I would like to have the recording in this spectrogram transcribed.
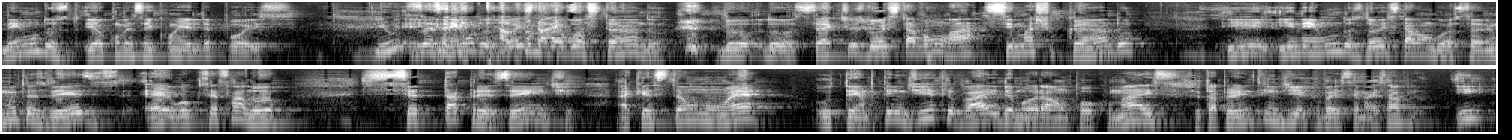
Nenhum dos. E eu conversei com ele depois. E um nenhum dos dois estava gostando do, do sexo, os dois estavam lá se machucando e, e nenhum dos dois estavam gostando. E muitas vezes é o que você falou. Se você está presente, a questão não é o tempo. Tem dia que vai demorar um pouco mais, você está presente, tem dia que vai ser mais rápido e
